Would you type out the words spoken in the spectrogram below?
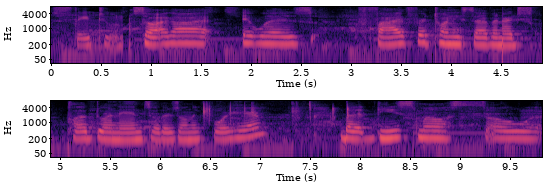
stay tuned. So I got, it was five for 27. I just plugged one in, so there's only four here but these smell so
